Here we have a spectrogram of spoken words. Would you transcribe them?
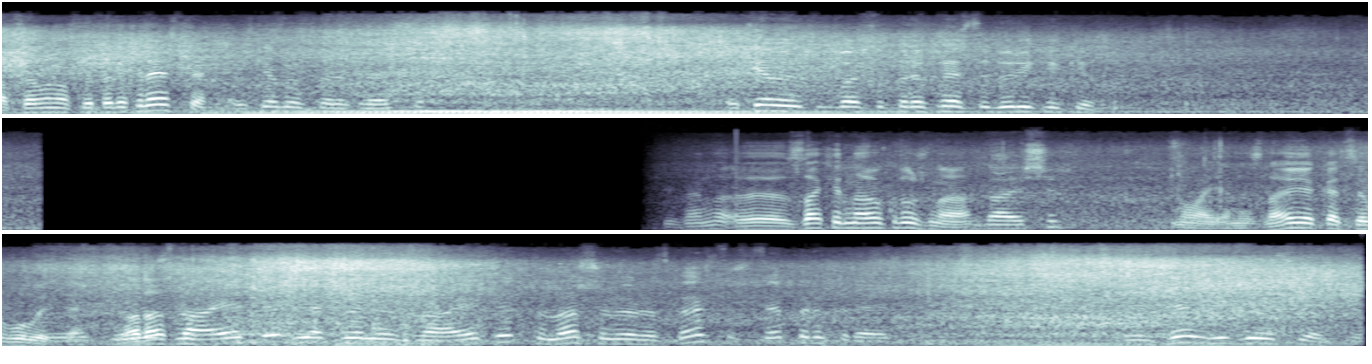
А це у нас не перехрестя? Яке ви перехрестя? Яке ви тут бачите перехрестя доріг яких? Е, Західна окружна. Далі. Ну, а я не знаю, яка це вулиця. Як ви не знаєте, як ви не знаєте, то наше ви розкажете, що це перехрестя. Вже відеосйомки,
